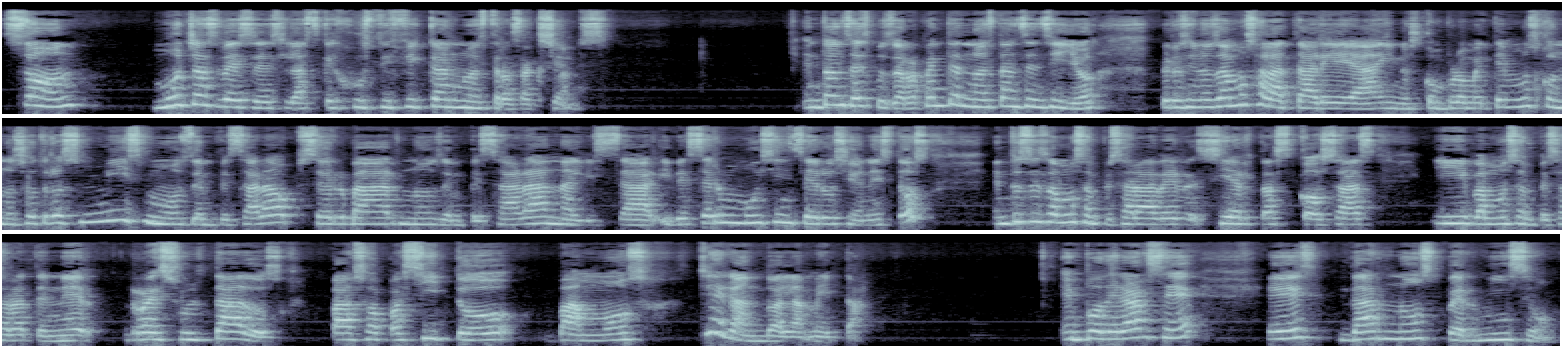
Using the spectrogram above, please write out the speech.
son muchas veces las que justifican nuestras acciones. Entonces, pues de repente no es tan sencillo, pero si nos damos a la tarea y nos comprometemos con nosotros mismos de empezar a observarnos, de empezar a analizar y de ser muy sinceros y honestos, entonces vamos a empezar a ver ciertas cosas y vamos a empezar a tener resultados. Paso a pasito vamos llegando a la meta. Empoderarse es darnos permiso,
